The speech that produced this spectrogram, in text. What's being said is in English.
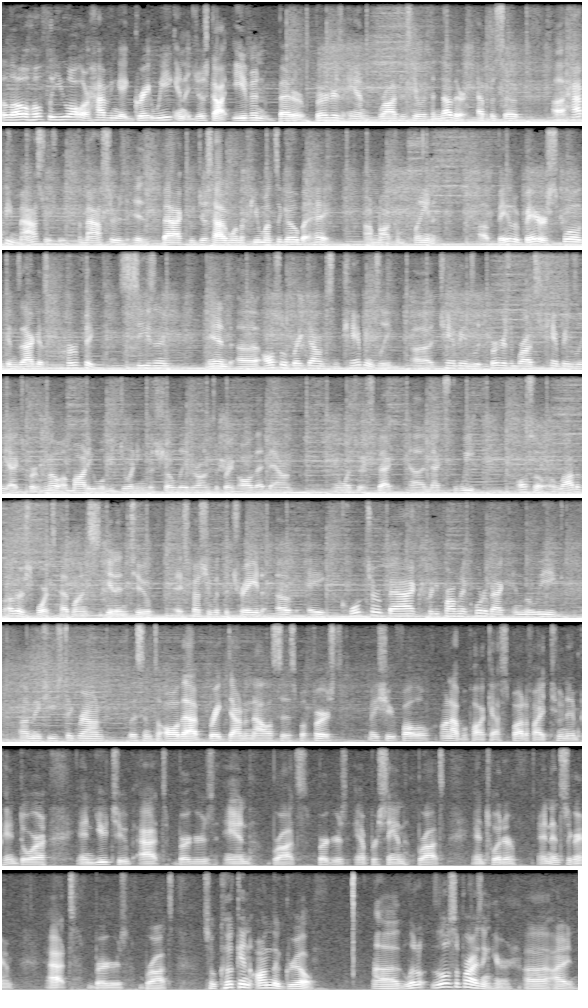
Hello, hopefully you all are having a great week and it just got even better. Burgers and Brats is here with another episode. Uh, happy Masters Week. The Masters is back. We just had one a few months ago, but hey, I'm not complaining. Uh, Baylor Bears spoiled Gonzaga's perfect season and uh, also break down some Champions League. Uh, Champions League Burgers and Brats Champions League expert Moe Ahmadi will be joining the show later on to break all that down and what to expect uh, next week. Also, a lot of other sports headlines to get into, especially with the trade of a quarterback, pretty prominent quarterback in the league. Uh, make sure you stick around, listen to all that breakdown analysis. But first, make sure you follow on Apple Podcasts, Spotify, TuneIn, Pandora, and YouTube at Burgers and Brats, Burgers ampersand Brats, and Twitter and Instagram at Burgers Brats. So cooking on the grill. Uh, little little surprising here. Uh, I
